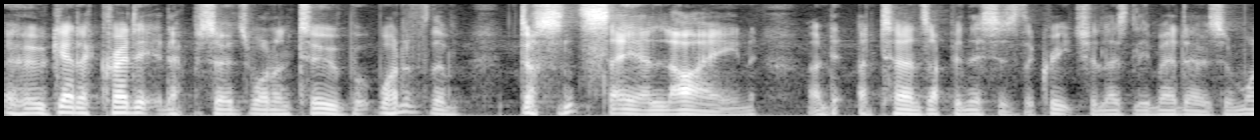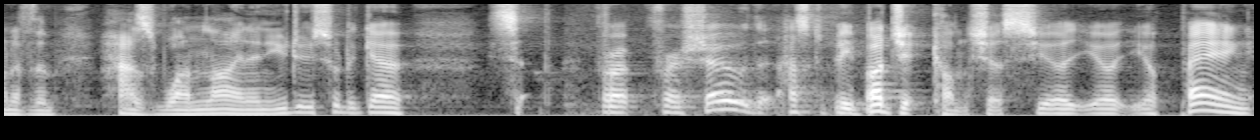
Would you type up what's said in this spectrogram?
Who get a credit in episodes one and two, but one of them doesn't say a line and, and turns up in this as the creature, Leslie Meadows, and one of them has one line, and you do sort of go, for for a show that has to be budget conscious, you're you're you're paying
